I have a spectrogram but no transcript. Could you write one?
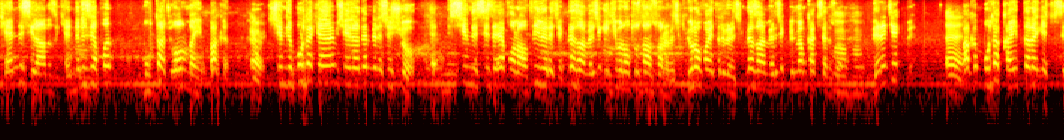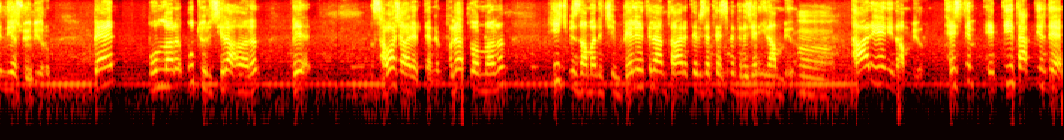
Kendi silahınızı kendiniz yapın. Muhtaç olmayın. Bakın. Evet. Şimdi buradaki önemli şeylerden birisi şu. E, Şimdi size F-16'yı verecek. Ne zaman verecek? 2030'dan sonra verecek. Eurofighter'ı verecek. Ne zaman verecek? Bilmem kaç sene Hı sonra. hı. Verecek mi? Evet. Bakın burada kayıtlara geçsin diye söylüyorum. Ben bunları bu tür silahların ve savaş aletlerinin, platformlarının hiçbir zaman için belirtilen tarihte bize teslim edileceğine inanmıyorum. Hmm. Tarihe inanmıyorum. Teslim ettiği takdirde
